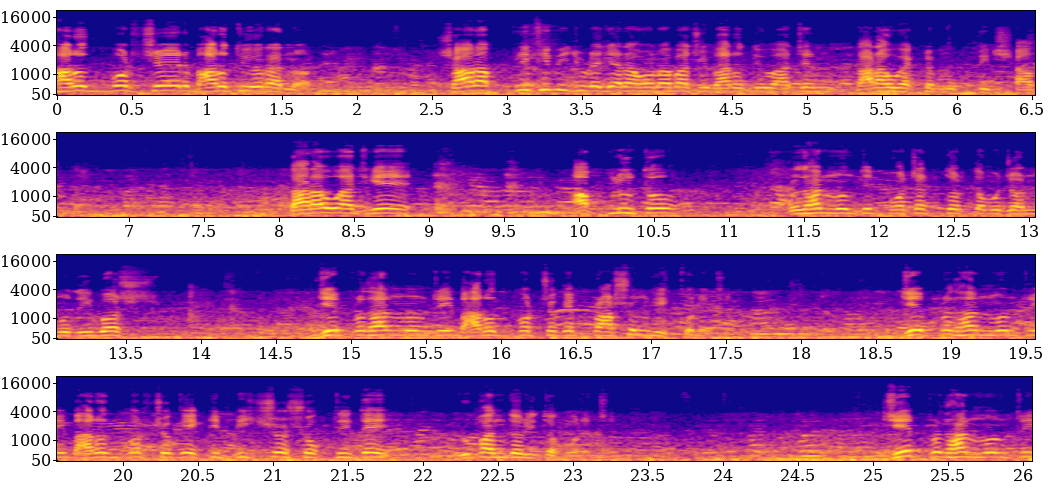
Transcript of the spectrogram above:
ভারতবর্ষের ভারতীয়রা নয় সারা পৃথিবী জুড়ে যারা অনাবাসী ভারতীয় আছেন, তারাও একটা মুক্তির স্বাদ দেয় তারাও আজকে আপ্লুত প্রধানমন্ত্রীর পঁচাত্তরতম জন্মদিবস যে প্রধানমন্ত্রী ভারতবর্ষকে প্রাসঙ্গিক করেছেন যে প্রধানমন্ত্রী ভারতবর্ষকে একটি বিশ্ব শক্তিতে রূপান্তরিত করেছেন যে প্রধানমন্ত্রী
